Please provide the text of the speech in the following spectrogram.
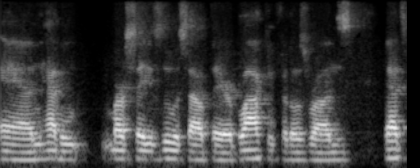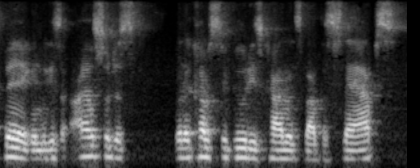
And having Marcedes Lewis out there blocking for those runs, that's big. And because I also just, when it comes to Goody's comments about the snaps,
